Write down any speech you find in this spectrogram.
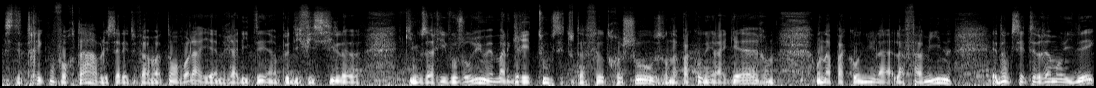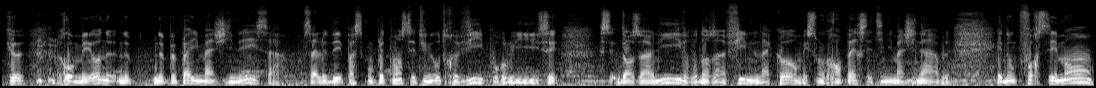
c'était très confortable et ça l'était. Enfin maintenant, voilà, il y a une réalité un peu difficile euh, qui nous arrive aujourd'hui, mais malgré tout, c'est tout à fait autre chose. On n'a pas connu la guerre, on n'a pas connu la, famine, et donc c'était vraiment l'idée que Roméo ne, ne, ne, peut pas imaginer ça. Ça le dépasse complètement. C'est une autre vie pour lui. C'est dans un livre ou dans un film, d'accord, mais son grand-père, c'est inimaginable. Et donc forcément,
